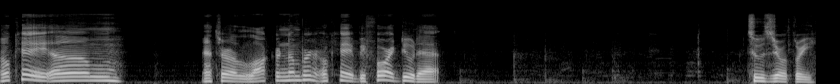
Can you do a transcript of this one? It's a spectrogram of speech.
Okay, um... Enter a locker number? Okay, before I do that... 203.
